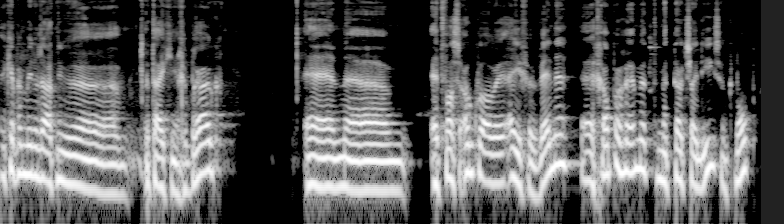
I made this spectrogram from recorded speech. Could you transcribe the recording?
ik heb hem inderdaad nu eh, een tijdje in gebruik. En eh, het was ook wel weer even wennen. Grappig hè, met, met Touch ID, zo'n knop.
